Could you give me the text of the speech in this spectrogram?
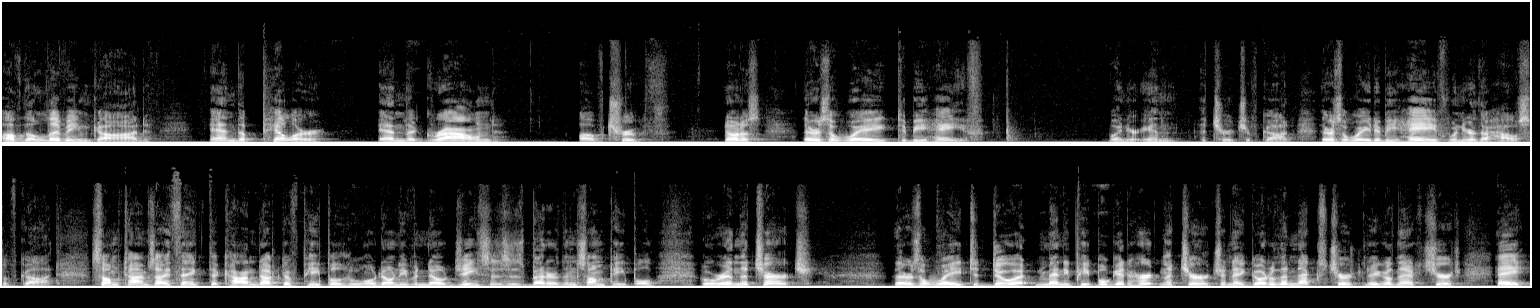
of the living God, and the pillar and the ground of truth. Notice, there's a way to behave when you're in the church of God. There's a way to behave when you're the house of God. Sometimes I think the conduct of people who don't even know Jesus is better than some people who are in the church. There's a way to do it. Many people get hurt in the church and they go to the next church and they go to the next church. Hey,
